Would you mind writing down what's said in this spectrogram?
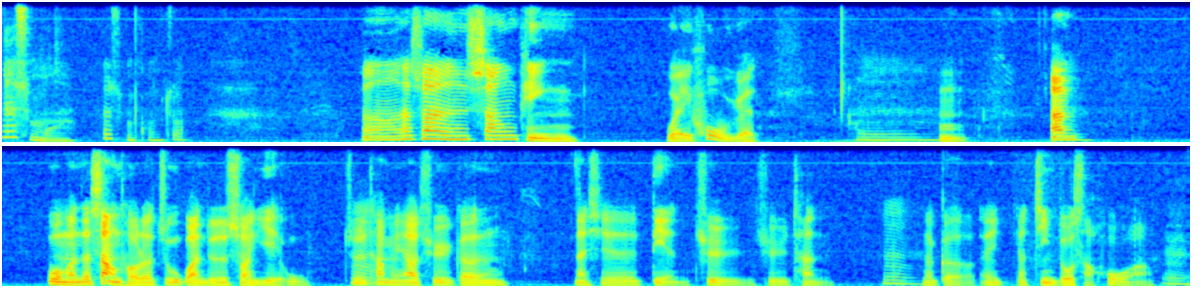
那什么啊？那什么工作？嗯，他算商品维护员。嗯嗯，啊，我们的上头的主管就是算业务，就是他们要去跟那些店去去谈嗯那个，哎、要进多少货啊？嗯，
